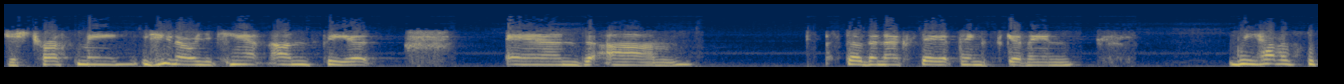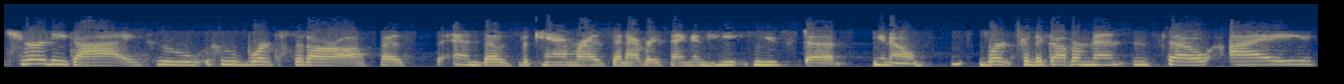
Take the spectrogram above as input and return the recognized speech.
Just trust me. You know, you can't unsee it. And um, so the next day at Thanksgiving, we have a security guy who who works at our office and does the cameras and everything. And he, he used to you know work for the government. And so i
